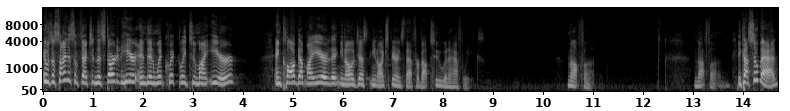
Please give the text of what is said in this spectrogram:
It was a sinus infection that started here and then went quickly to my ear and clogged up my ear that, you know, just, you know, I experienced that for about two and a half weeks. Not fun. Not fun. It got so bad,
